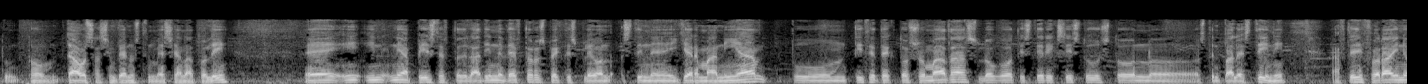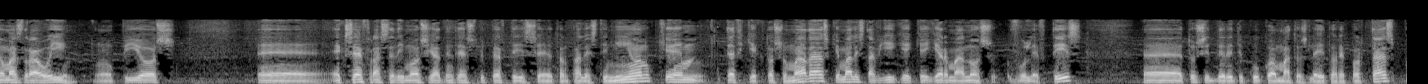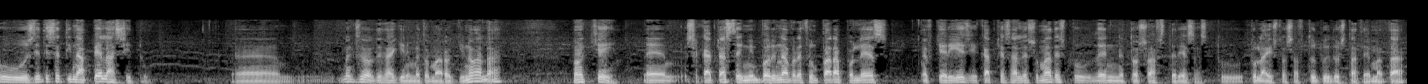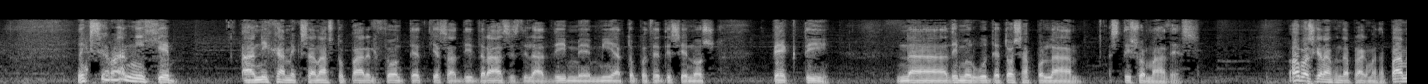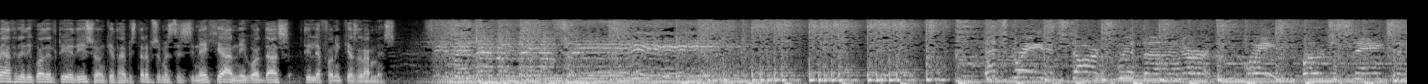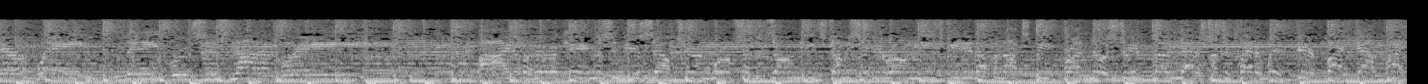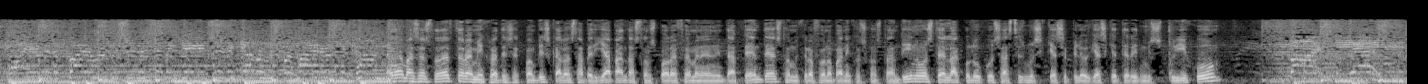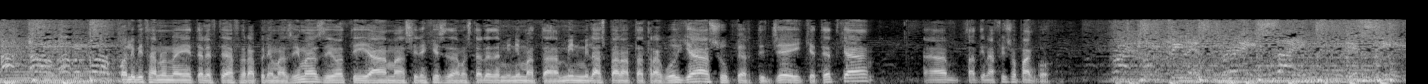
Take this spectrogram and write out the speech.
το, το, τα όσα συμβαίνουν στην Μέση Ανατολή. Ε, είναι, είναι απίστευτο δηλαδή είναι δεύτερος παίκτης πλέον στην ε, Γερμανία που τίθεται εκτός ομάδας λόγω της στήριξής του στον, ε, στην Παλαιστίνη. Αυτή τη φορά είναι ο Μαζραουή ο οποίος ε, εξέφρασε δημόσια την θέση του υπέρ της, ε, των Παλαιστινίων και τέθηκε εκτός ομάδας και μάλιστα βγήκε και Γερμανός βουλευτής ε, του συντηρητικού κόμματος λέει το ρεπορτάζ που ζήτησε την απέλαση του ε, δεν ξέρω τι θα γίνει με το Μαροκινό αλλά οκ ε, σε κάποια στιγμή μπορεί να βρεθούν πάρα πολλές ευκαιρίες για κάποιες άλλες ομάδες που δεν είναι τόσο αυστηρές του, τουλάχιστον σε αυτού του είδους τα θέματα. Δεν ξέρω αν, είχε, αν είχαμε ξανά στο παρελθόν τέτοιες αντιδράσεις, δηλαδή με μια τοποθέτηση ενός παίκτη να δημιουργούνται τόσα πολλά στις ομάδες. Όπως και να έχουν τα πράγματα. Πάμε αθλητικό δελτίο ειδήσεων και θα επιστρέψουμε στη συνέχεια ανοίγοντας τηλεφωνικές γραμμές. Είμαστε στο δεύτερο εμίχρο της εκπομπής. Καλώς τα παιδιά, πάντα στον Σπόρο FM 95. Στο μικρόφωνο Πανίκος Κωνσταντίνου. Στέλλα Κουλούκου στι μουσικές επιλογές και τη ρύθμιση του ήχου. Πολύ πιθανό να είναι η τελευταία φορά που είναι μαζί μας, διότι άμα συνεχίσετε να μας στέλνετε μηνύματα, μην μιλάς πάνω από τα τραγούδια, super DJ και τέτοια, θα την αφήσω πάγκο.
